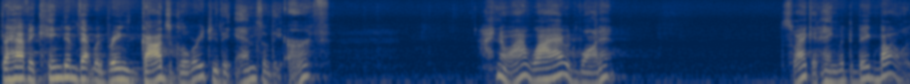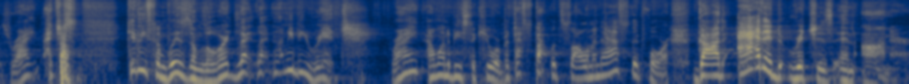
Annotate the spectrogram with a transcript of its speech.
to have a kingdom that would bring God's glory to the ends of the earth? I know why I would want it. So I could hang with the big ballers, right? I just, give me some wisdom, Lord. Let, let, let me be rich, right? I want to be secure. But that's not what Solomon asked it for. God added riches and honor.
